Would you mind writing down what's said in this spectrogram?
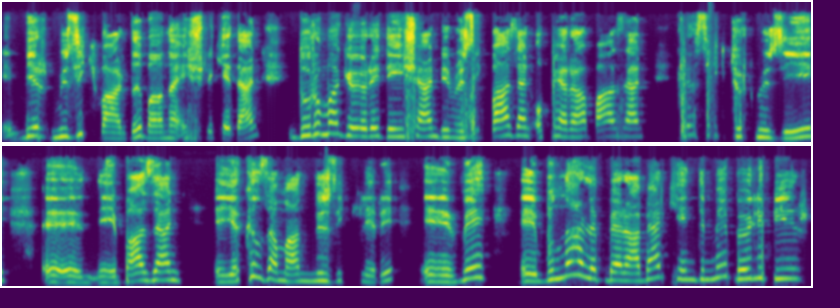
bir müzik vardı bana eşlik eden. Duruma göre değişen bir müzik. Bazen opera, bazen klasik Türk müziği, e, e, bazen e, yakın zaman müzikleri e, ve e, bunlarla beraber kendime böyle bir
